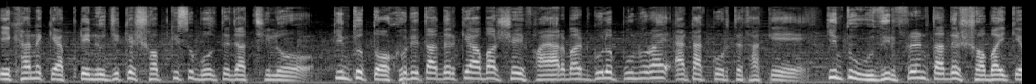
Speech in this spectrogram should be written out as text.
এখানে ক্যাপ্টেন উজিকে সবকিছু বলতে যাচ্ছিল, কিন্তু তখনই তাদেরকে আবার সেই ফায়ারবার্ডগুলো পুনরায় অ্যাটাক করতে থাকে। কিন্তু উজির ফ্রেন্ড তাদের সবাইকে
